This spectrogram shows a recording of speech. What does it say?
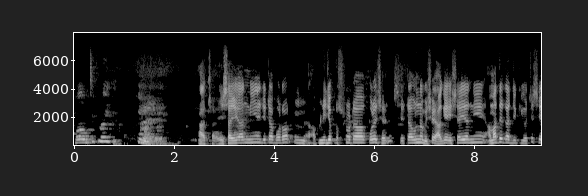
হওয়া উচিত নয় কি? কি মনে করেন? আচ্ছা এসআইআর নিয়ে যেটা বলার আপনি যে প্রশ্নটা করেছেন, সেটা অন্য বিষয়। আগে এসআইআর নিয়ে আমাদের রাজ্যে কী হচ্ছে, সে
